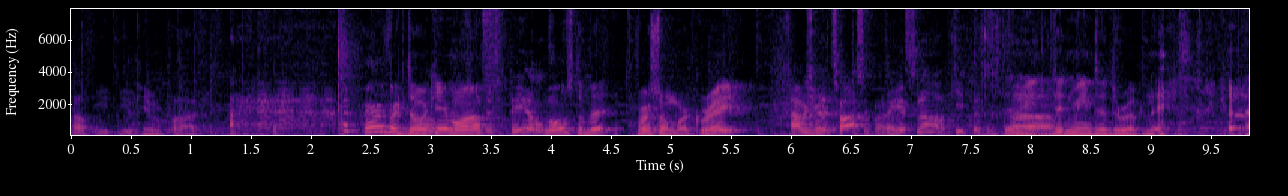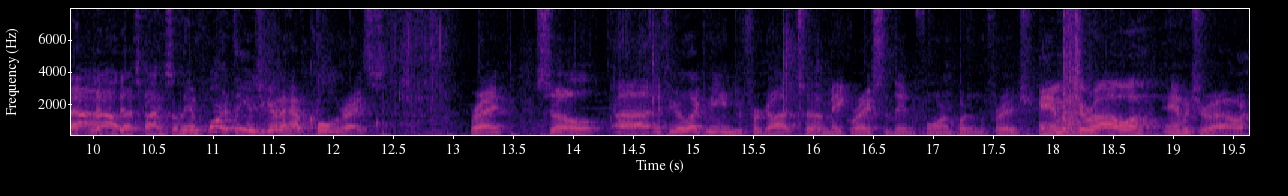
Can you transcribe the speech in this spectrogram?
Well, you, you came apart. Perfect though, it came off. It's peeled. Most of it. First one worked great. I was gonna toss it, but I guess now I'll keep it. Didn't, um, mean, didn't mean to interrupt Nate. no, no, that's fine. So the important thing is you gotta have cold rice, right? So uh, if you're like me and you forgot to make rice the day before and put it in the fridge. Amateur hour. Amateur hour,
